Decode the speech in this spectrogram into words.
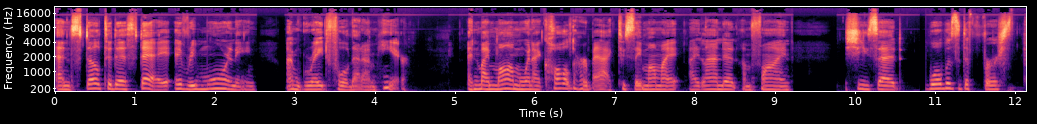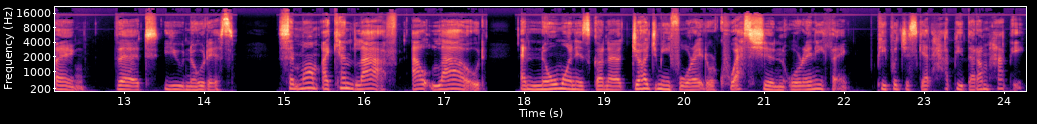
And still to this day, every morning, I'm grateful that I'm here. And my mom, when I called her back to say, Mom, I, I landed, I'm fine, she said, What was the first thing that you noticed? I said, Mom, I can laugh out loud and no one is going to judge me for it or question or anything. People just get happy that I'm happy.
